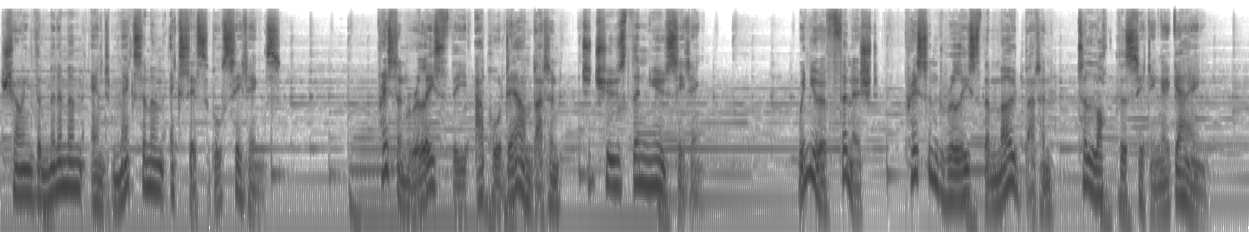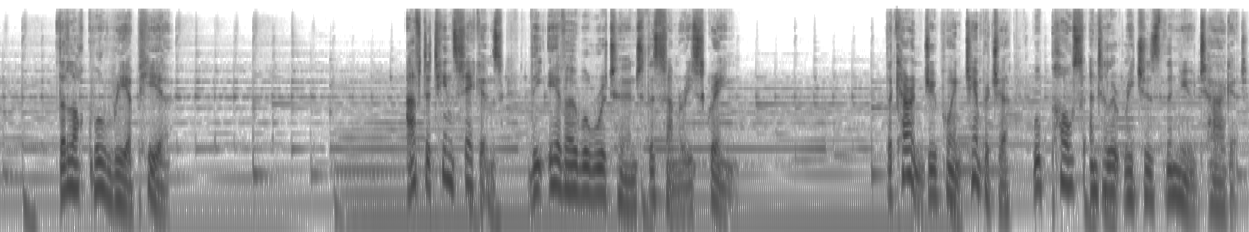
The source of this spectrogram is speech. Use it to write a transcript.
showing the minimum and maximum accessible settings. Press and release the up or down button to choose the new setting. When you have finished, press and release the mode button to lock the setting again. The lock will reappear. After 10 seconds, the Airvo will return to the summary screen. The current dew point temperature will pulse until it reaches the new target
